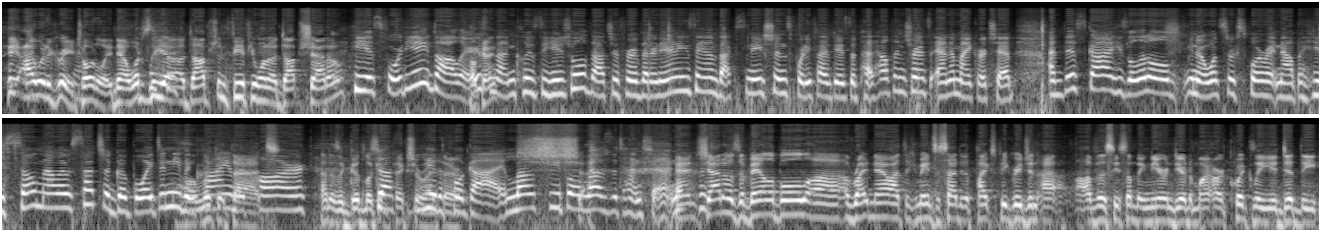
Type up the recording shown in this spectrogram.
I would agree totally. Now, what's the uh, adoption fee if you want to adopt Shadow? He is $48, Okay. and that includes the usual voucher for a veterinary exam, vaccinations, 45 days of pet health insurance, and a microchip. And this guy, he's a little, you know, wants to explore right now, but he's so mellow, such a good boy. Didn't even Oh, cry at in that. the car. That is a good-looking picture right there. beautiful guy. Loves people, Sh- loves attention. And Shadow's available uh, right now at the Humane Society of the Pikes Peak region. Uh, obviously, something near and dear to my heart. Quickly, you did the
